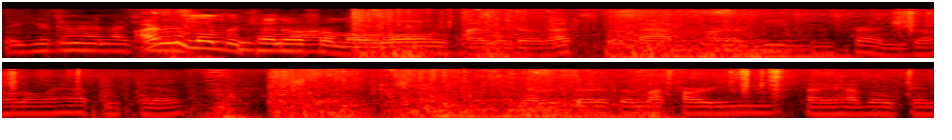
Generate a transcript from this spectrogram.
Like you're gonna like. I remember Tenno from a long time ago. That's the sad part. We used to be friends. I don't know what happened, Tenno. Never showed up in my parties that I have open.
